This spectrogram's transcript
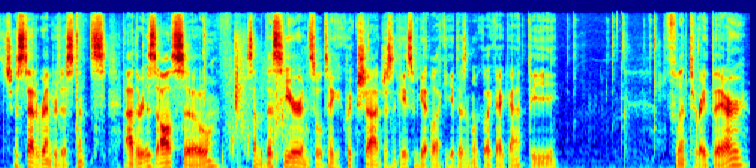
It's just out of render distance. Uh, there is also some of this here, and so we'll take a quick shot just in case we get lucky. It doesn't look like I got the flint right there.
